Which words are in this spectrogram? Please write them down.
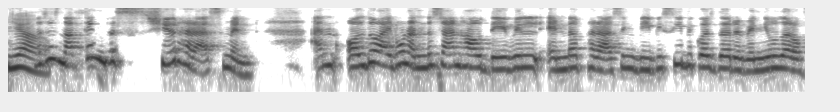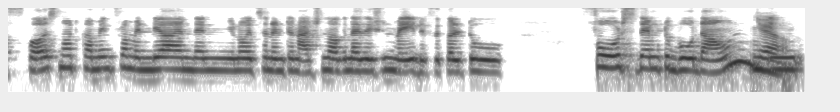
yeah. this is nothing this sheer harassment and although i don't understand how they will end up harassing bbc because the revenues are of course not coming from india and then you know it's an international organization very difficult to force them to bow down Yeah. in,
